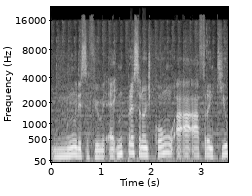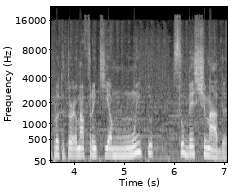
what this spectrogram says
muito desse filme. É impressionante como a, a, a franquia O Protetor é uma franquia muito subestimada.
